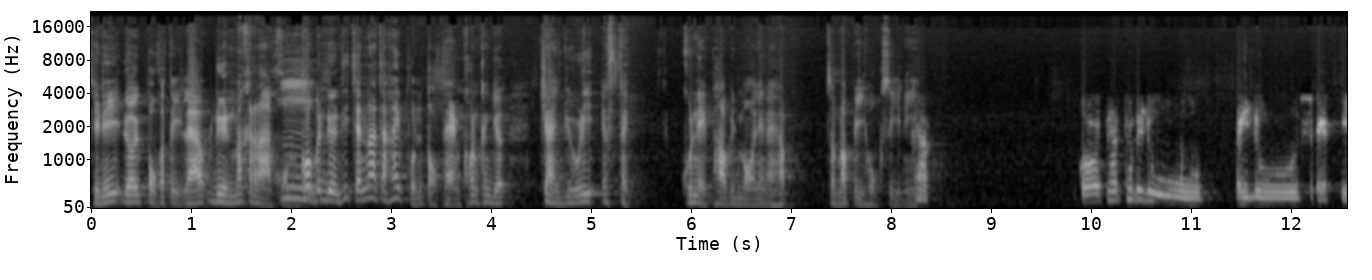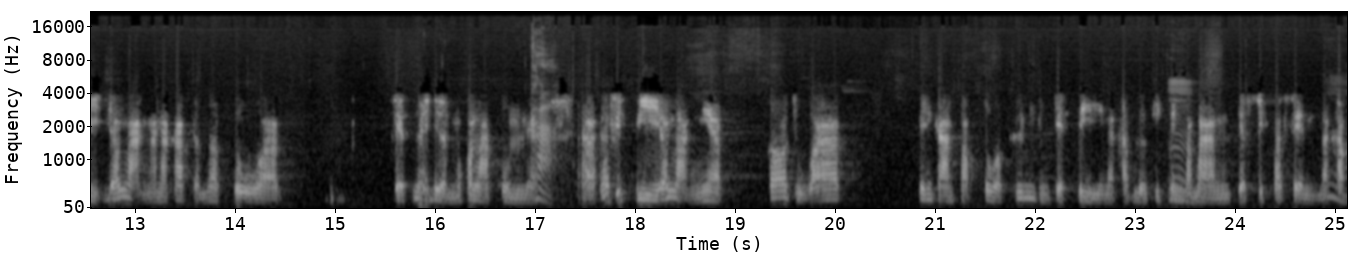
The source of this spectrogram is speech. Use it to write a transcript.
ทีนี้โดยปกติแล้วเดือนมกราคมอืมก็เป็นเดือนที่จะน่าจะให้ผลตอบแทนค่อนข้างเยอะ January Effect คุณเอกภาวินมองยังไงครับสำหรับปี 64 นี้ครับก็ถ้าถ้าไปดูไปดูสถิติย้อนหลังนะครับสำหรับตัวเจ็ตในเดือนมกราคมเนี่ยค่ะอ่าถ้าสิบปีย้อนหลังเนี่ย ก็ถือว่าเป็นเป็นการปรับตัวขึ้นถึง7ปีนะครับหรือคิดเป็นอืมประมาณ70%นะครับ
